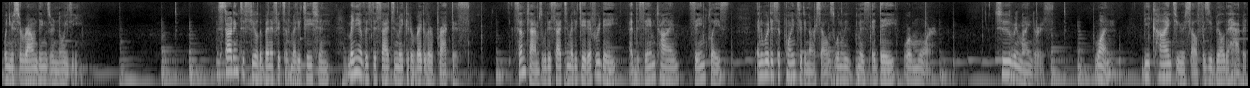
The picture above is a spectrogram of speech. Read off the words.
when your surroundings are noisy. Starting to feel the benefits of meditation, many of us decide to make it a regular practice. Sometimes we decide to meditate every day at the same time, same place, and we're disappointed in ourselves when we miss a day or more. Two reminders. One, be kind to yourself as you build a habit.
